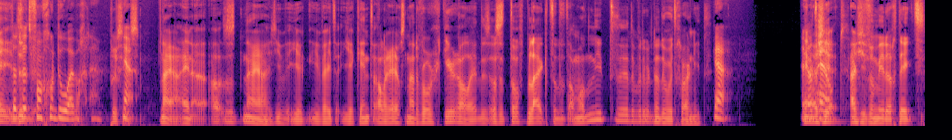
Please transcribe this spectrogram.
Ja, dat we het voor een goed doel hebben gedaan. Precies. Nou ja, en eh, als het, nou ja, je, je, je weet, je kent alle regels na de vorige keer al. Hè? Dus als het toch blijkt dat het allemaal niet eh, de bedoeling, dan doen we het gewoon niet. Ja. En, dat als helpt. je, als je vanmiddag denkt,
